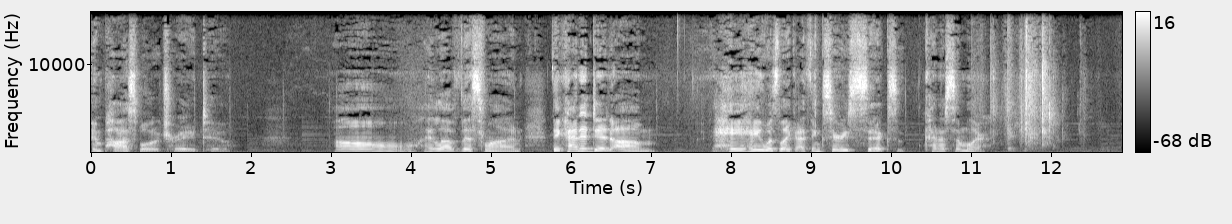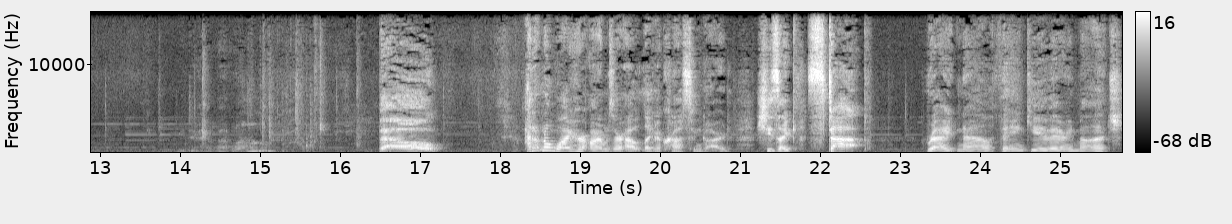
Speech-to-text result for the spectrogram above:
impossible to trade too. Oh, I love this one. They kind of did um Heihei was like I think series 6, kind of similar. We do have that one. Belle. I don't know why her arms are out like a crossing guard. She's like, stop! right now. Thank you very much.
